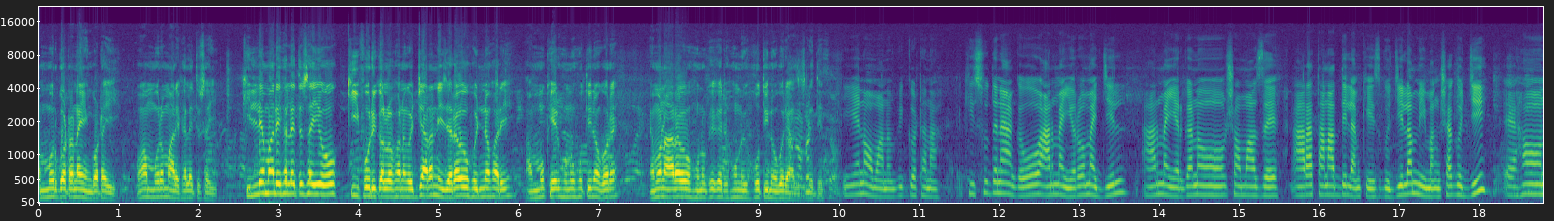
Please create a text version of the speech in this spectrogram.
আম্মুর ঘটনা এন ঘটাই। ও আম্মুরে মারি ফেলাইতে চাই। কিল্লে মারি ফেলাইতে চাই ও কি পরিকল্পনা করছে আর নিজেরাও হইন্য পারি আম্মুকে এর হুনু হতি নগরে এমন আরও হুনুকে হুনু হতি নগরে আসলে ইয়েন অমানবিক ঘটনা। কিছুদিন আগেও আর মাইয়েরও মাইজিল আর মাইয়ের গানও সমাজে আর থানাত দিলাম কেস গজিলাম মীমাংসা গজি এখন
